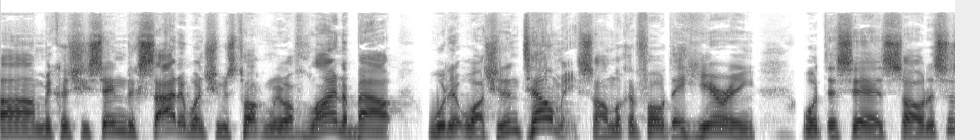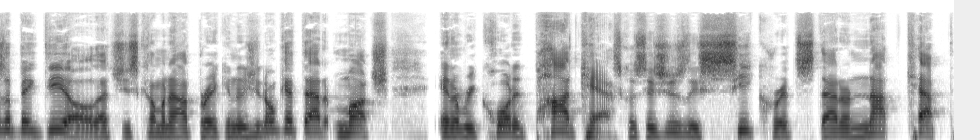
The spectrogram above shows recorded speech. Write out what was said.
um, because she seemed excited when she was talking to me offline about what it was. She didn't tell me. So I'm looking forward to hearing what this is. So this is a big deal that she's coming out breaking news. You don't get that much in a recorded podcast because there's usually secrets that are not kept.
